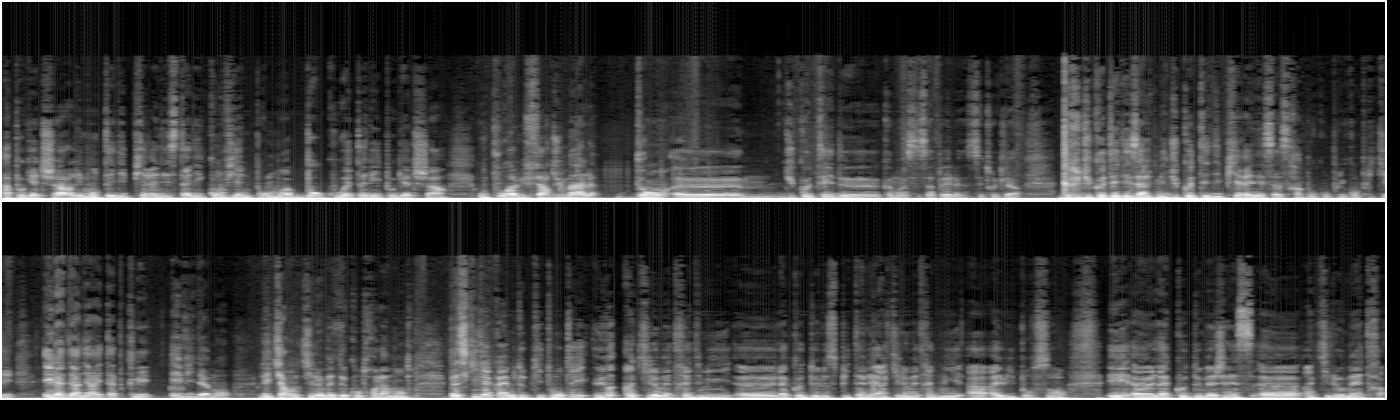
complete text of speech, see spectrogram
à. Les montées des Pyrénées cette année conviennent pour moi beaucoup à Tadej Pogachar. On pourra lui faire du mal dans euh, du côté de comment ça s'appelle ces trucs-là, du côté des Alpes, mais du côté des Pyrénées, ça sera beaucoup plus compliqué. Et la dernière étape clé, évidemment, les 40 km de contre-la-montre, parce qu'il y a quand même deux petites montées, 1 km et demi euh, la côte de l'Hospitalet, 1 km et demi à, 8%, et euh, la côte de Magès, 1 km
